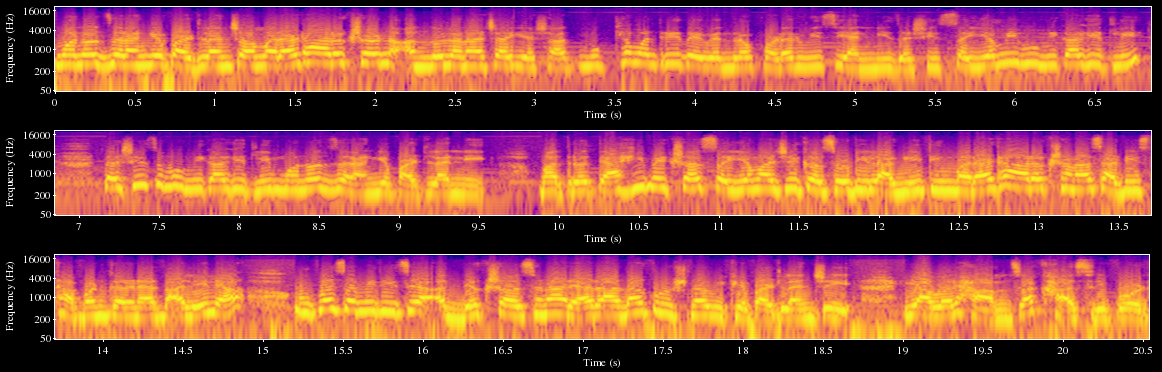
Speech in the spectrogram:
Manoj Jarange पाटलांच्या मराठा आरक्षण आंदोलनाच्या यशात मुख्यमंत्री देवेंद्र फडणवीस यांनी जशी संयमी भूमिका घेतली तशीच भूमिका घेतली मनोज जरांगे पाटलांनी. मात्र त्याहीपेक्षा संयमाची कसोटी लागली ती मराठा आरक्षणासाठी स्थापन करण्यात आलेल्या उपसमितीचे अध्यक्ष असणाऱ्या राधाकृष्ण विखे पाटलांची. यावर हा आमचा खास रिपोर्ट.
